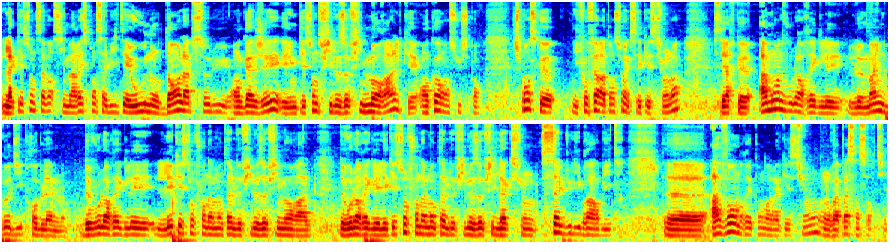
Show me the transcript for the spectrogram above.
la question de savoir si ma responsabilité est ou non dans l'absolu engagée est une question de philosophie morale qui est encore en suspens. Je pense qu'il faut faire attention avec ces questions-là. C'est-à-dire qu'à moins de vouloir régler le mind-body problème, de vouloir régler les questions fondamentales de philosophie morale, de vouloir régler les questions fondamentales de philosophie de l'action, celles du libre arbitre, euh, avant de répondre à la question, on ne va pas s'en sortir.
